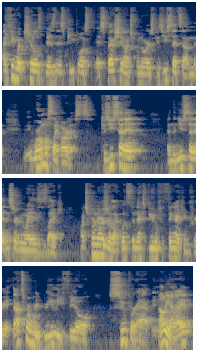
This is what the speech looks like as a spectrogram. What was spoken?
I think what kills business people, especially entrepreneurs, because you said something. We're almost like artists because you said it, and then you said it in certain ways. Is like entrepreneurs are like, what's the next beautiful thing I can create? That's where we really feel super happy. Oh, yeah. right.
